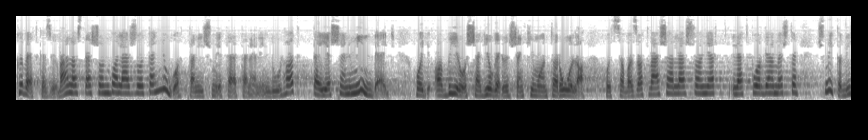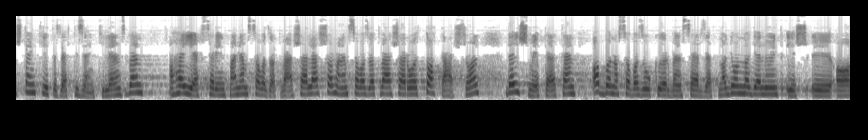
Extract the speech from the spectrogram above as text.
Következő választáson Balázs Zoltán nyugodtan ismételten elindulhat, teljesen mindegy, hogy a bíróság jogerősen kimondta róla, hogy szavazatvásárlással nyert, lett polgármester, és mit ad Isten 2019-ben a helyiek szerint már nem szavazatvásárlással, hanem szavazatvásároltatással, de ismételten abban a szavazókörben szerzett nagyon nagy előnyt, és a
